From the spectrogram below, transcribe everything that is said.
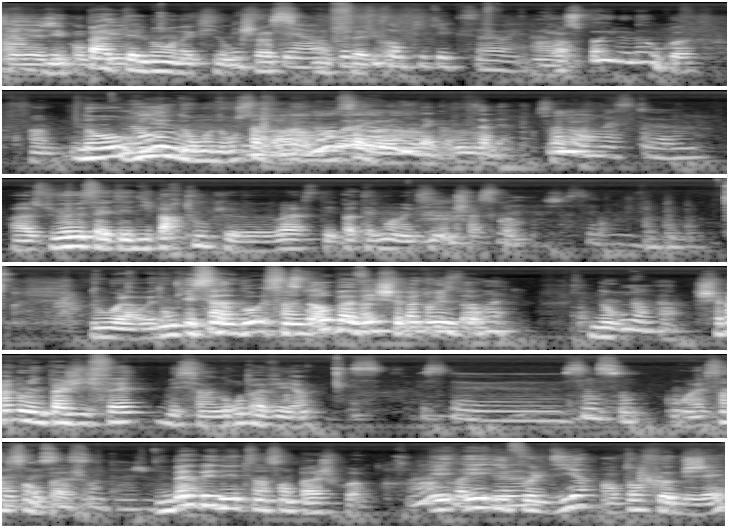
Voilà. y est, j'ai compris. pas tellement un accident Mais de chasse un en peu fait. plus compliqué que ça, ouais. Voilà. On spoil là ou quoi? Enfin, non, Non. oui et non, non, ça Non, va. non, ça non, va, non, non. D'accord, très bien. ça Non, va. non, on reste. euh, Ah, si tu veux, ça a été dit partout que voilà, c'était pas tellement un accident de chasse quoi. ouais, je sais. Donc voilà, ouais, donc et c'est un gros, c'est un gros pavé, je sais pas combien de vraie. non, Non, je sais pas combien de pages il fait, mais c'est un gros pavé. Hein. euh, 500. Ouais, 500 Presque pages. 500 pages. Une belle BD de 500 pages quoi. Ah, Et, il faut le dire, en tant qu'objet,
